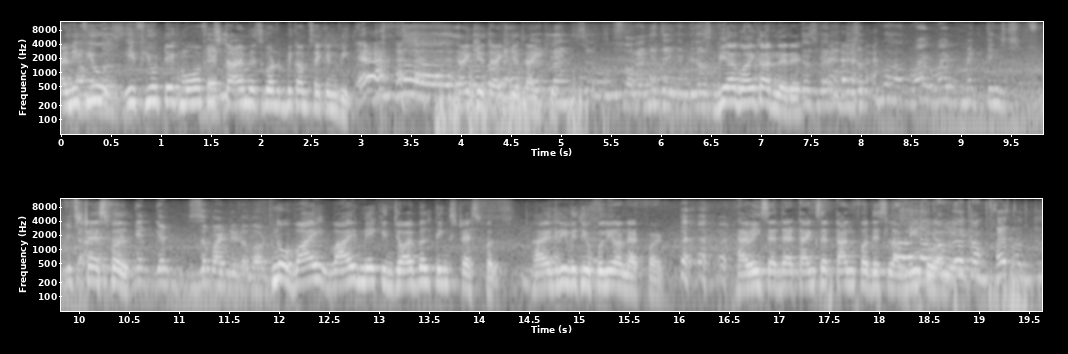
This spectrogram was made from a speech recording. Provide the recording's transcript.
And if you if you take more of his time, it's going to become second week. Thank you, thank you, thank you. For anything because We are going karne re. Just very no, why, why make things which Stressful. I get, get disappointed about? No, why why make enjoyable things stressful? I agree with you fully on that point. Having said that, thanks a ton for this lovely welcome, tour. welcome. I-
